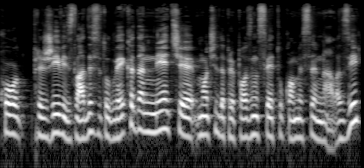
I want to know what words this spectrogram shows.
ko preživi iz 20. veka da neće moći da prepozna svet u kome se nalazi.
